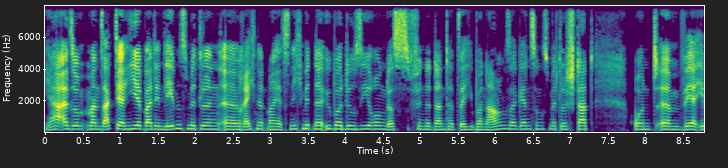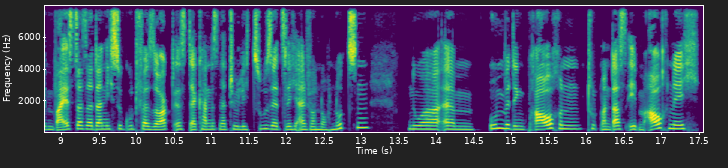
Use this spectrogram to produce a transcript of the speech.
Ja, also man sagt ja hier bei den Lebensmitteln äh, rechnet man jetzt nicht mit einer Überdosierung. Das findet dann tatsächlich über Nahrungsergänzungsmittel statt. Und ähm, wer eben weiß, dass er da nicht so gut versorgt ist, der kann das natürlich zusätzlich einfach noch nutzen. Nur ähm, unbedingt brauchen tut man das eben auch nicht,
